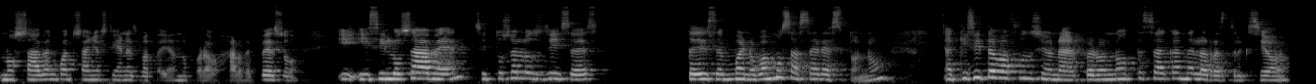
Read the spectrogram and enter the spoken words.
no saben cuántos años tienes batallando para bajar de peso. Y, y si lo saben, si tú se los dices, te dicen, bueno, vamos a hacer esto, ¿no? aquí sí te va a funcionar, pero no te sacan de la restricción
